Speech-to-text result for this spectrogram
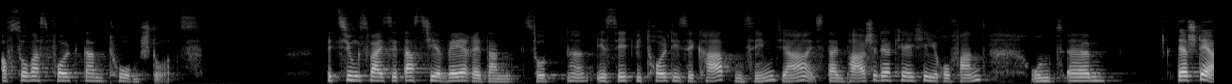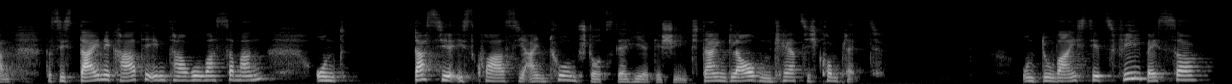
auf sowas folgt dann Turmsturz. Beziehungsweise das hier wäre dann so, ne? ihr seht, wie toll diese Karten sind, ja, ist ein Page der Kirche, Hierophant und ähm, der Stern. Das ist deine Karte im Tarot Wassermann und das hier ist quasi ein Turmsturz, der hier geschieht. Dein Glauben kehrt sich komplett. Und du weißt jetzt viel besser,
